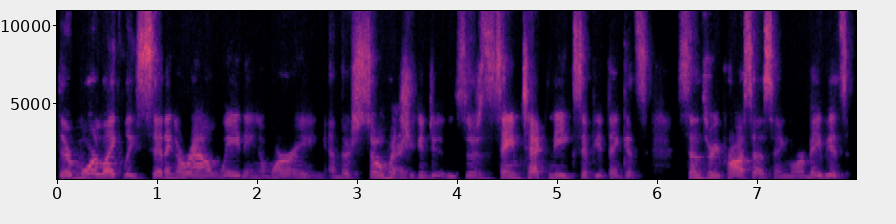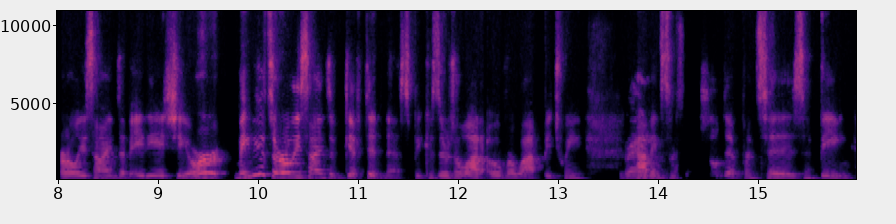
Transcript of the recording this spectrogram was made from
they're more likely sitting around waiting and worrying and there's so much Right. you can do there's the same techniques if you think it's sensory processing or maybe it's early signs of adhd or maybe it's early signs of giftedness because there's a lot of overlap between right. having some social differences and being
